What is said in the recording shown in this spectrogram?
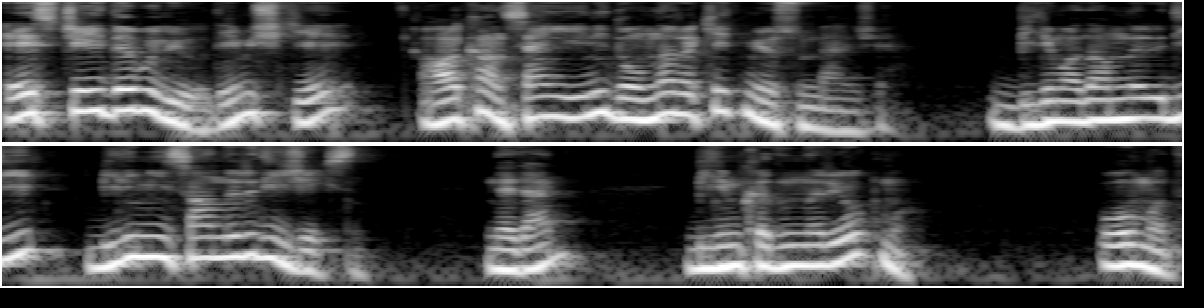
SJW demiş ki Hakan sen yeni donlar hak etmiyorsun bence. Bilim adamları değil, bilim insanları diyeceksin. Neden? Bilim kadınları yok mu? Olmadı.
